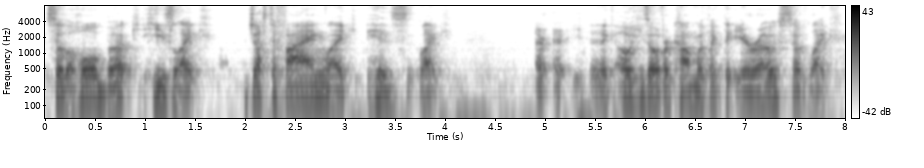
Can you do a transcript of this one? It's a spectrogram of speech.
So the whole book, he's like justifying like his like like oh he's overcome with like the eros of like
